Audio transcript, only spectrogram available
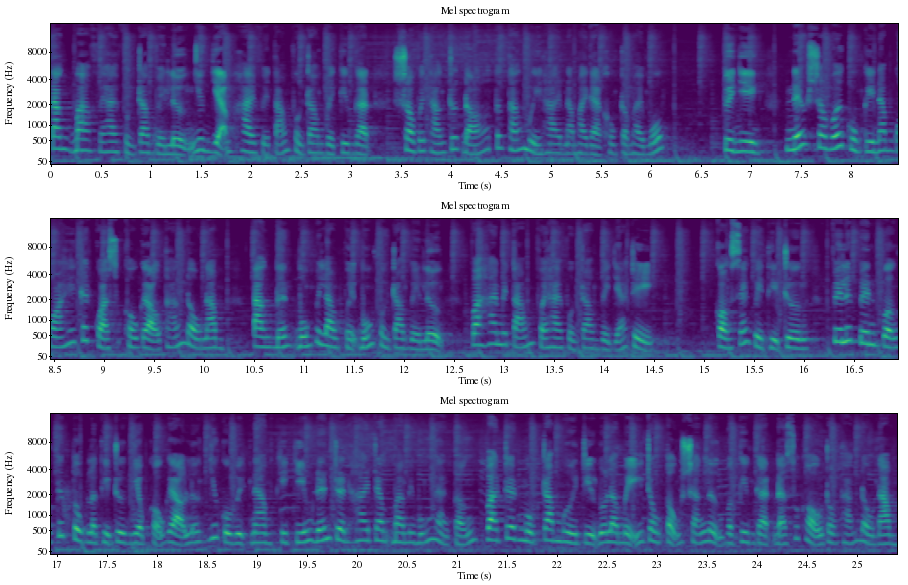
tăng 3,2% về lượng nhưng giảm 2,8% về kim ngạch so với tháng trước đó, tức tháng 12 năm 2021. Tuy nhiên, nếu so với cùng kỳ năm ngoái, kết quả xuất khẩu gạo tháng đầu năm tăng đến 45,4% về lượng và 28,2% về giá trị. Còn xét về thị trường, Philippines vẫn tiếp tục là thị trường nhập khẩu gạo lớn nhất của Việt Nam khi chiếm đến trên 234.000 tấn và trên 110 triệu đô la Mỹ trong tổng sản lượng và kim ngạch đã xuất khẩu trong tháng đầu năm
